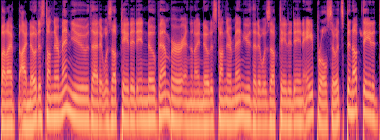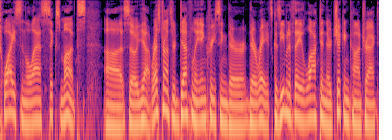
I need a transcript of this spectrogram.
But I I noticed on their menu that it was updated in November, and then I noticed on their menu that it was updated in April. So it's been updated twice in the last six months. Uh, so yeah, restaurants are definitely increasing their their rates because even if they locked in their chicken contract,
